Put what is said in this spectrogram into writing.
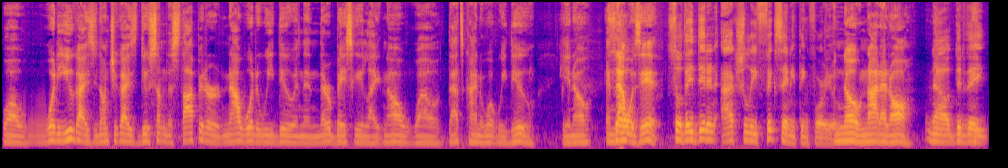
well what do you guys do don't you guys do something to stop it or now what do we do and then they're basically like no well that's kind of what we do you know and that was it So they didn't actually fix anything for you. no not at all Now, did they?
